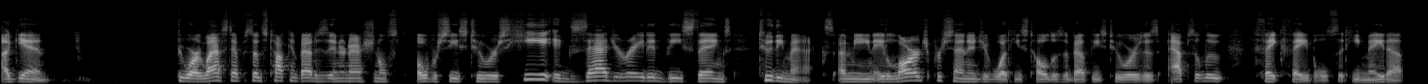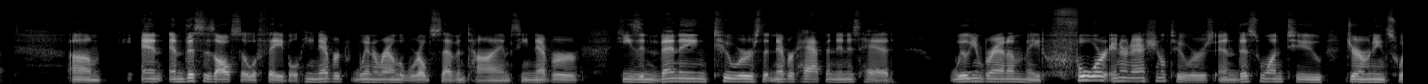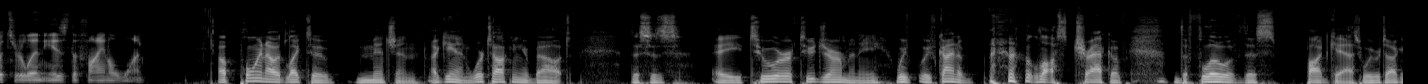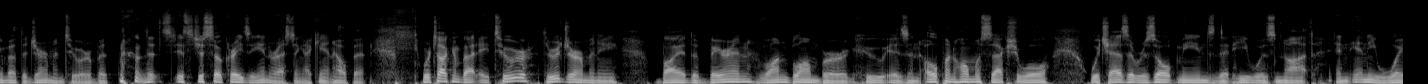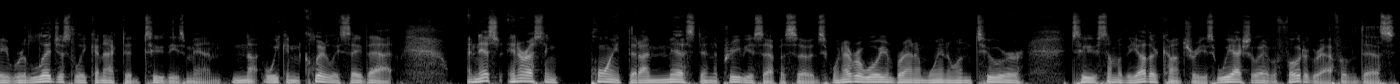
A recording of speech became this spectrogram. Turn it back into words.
again, through our last episodes talking about his international overseas tours, he exaggerated these things to the max. I mean, a large percentage of what he's told us about these tours is absolute fake fables that he made up. Um, and and this is also a fable. He never went around the world seven times. He never he's inventing tours that never happened in his head. William Branham made four international tours, and this one to Germany and Switzerland is the final one. A point I would like to mention again, we're talking about this is a tour to Germany. We've we've kind of lost track of the flow of this podcast. We were talking about the German tour, but it's it's just so crazy interesting. I can't help it. We're talking about a tour through Germany by the Baron von Blomberg, who is an open homosexual, which as a result means that he was not in any way religiously connected to these men. Not we can clearly say that an interesting point that I missed in the previous episodes. Whenever William Branham went on tour to some of the other countries, we actually have a photograph of this.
